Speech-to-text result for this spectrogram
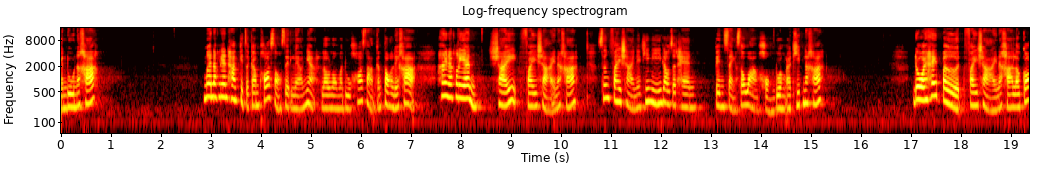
กันดูนะคะ เมื่อนักเรียนทำกิจกรรมข้อ 2 เสร็จแล้วเนี่ยเราลองมาดูข้อ 3 กันต่อเลยค่ะ ให้นักเรียนใช้ไฟฉายนะคะ ซึ่งไฟฉายในที่นี้เราจะแทนเป็นแสงสว่างของดวงอาทิตย์นะคะ โดยให้เปิดไฟฉายนะคะ แล้วก็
